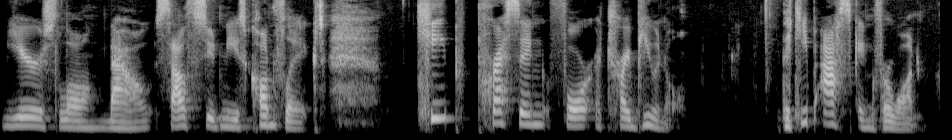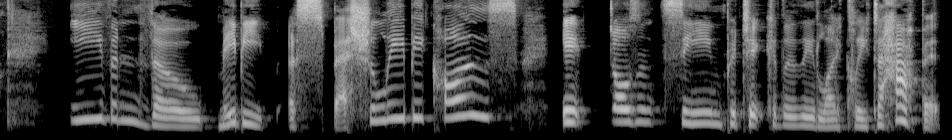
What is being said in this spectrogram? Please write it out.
years long now South Sudanese conflict keep pressing for a tribunal. They keep asking for one even though maybe especially because it doesn't seem particularly likely to happen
